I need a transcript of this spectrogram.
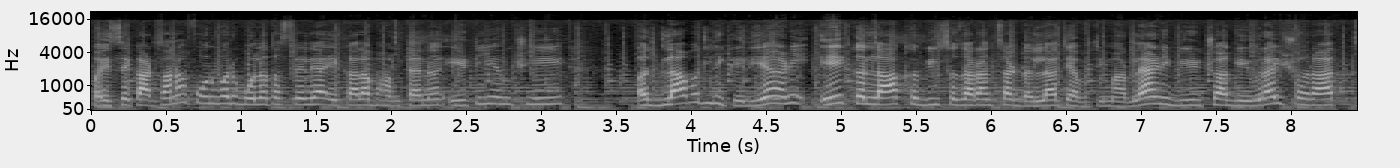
पैसे काढताना फोनवर बोलत असलेल्या एकाला भामट्यानं एटीएमची अदलाबदली केली आहे आणि एक लाख वीस हजारांचा डल्ला त्यावरती मारलाय आणि बीडच्या गेवराई शहरात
